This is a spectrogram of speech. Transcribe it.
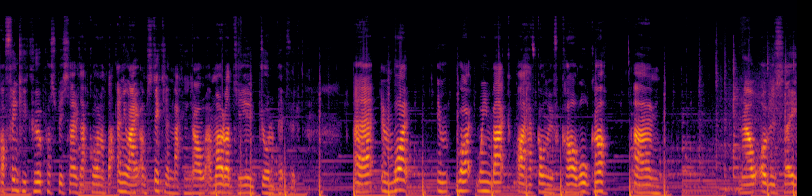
I think he could possibly save that corner. But anyway, I'm sticking him back in goal. And well done to you, Jordan Pickford. Uh, in right, in right wing back, I have gone with Kyle Walker. Um, now, obviously,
